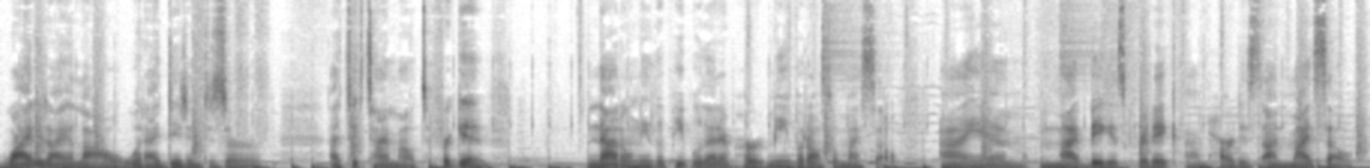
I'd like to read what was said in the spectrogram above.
Why did I allow what I didn't deserve? I took time out to forgive not only the people that have hurt me, but also myself. I am my biggest critic. I'm hardest on myself.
